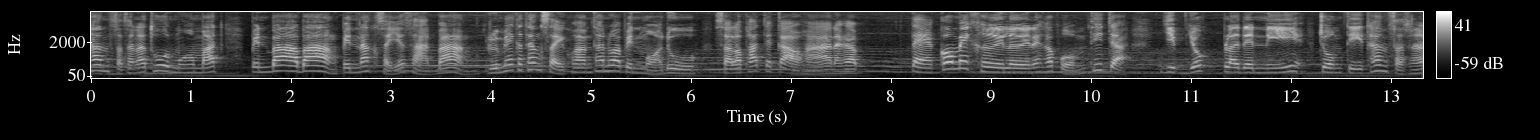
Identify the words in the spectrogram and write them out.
ท่านศาสนทูตมูฮัมหมัดเป็นบ้าบ้าง เป็นนักไสยศาสตร์บ้าง หรือแม้กระทั่งใส่ความท่านว่าเป็นหมอดู สารพัดจะกล่าวหานะครับ แต่ก็ไม่เคยเลยนะครับผมที่จะหยิบยกประเด็นนี้โจมตีท่านศาสน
